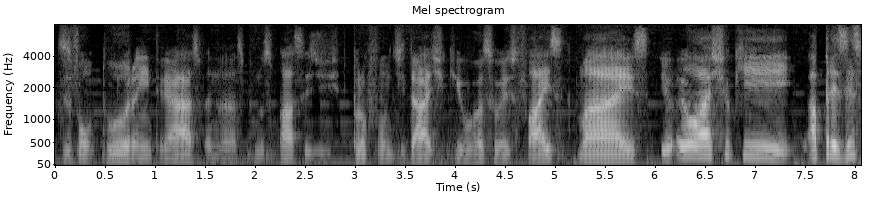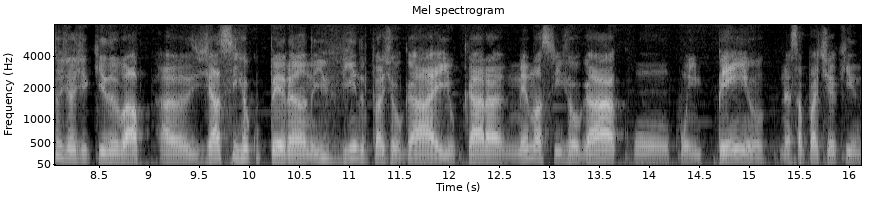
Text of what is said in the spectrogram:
desvoltura, entre aspas, nas, nos passes de profundidade que o Russell Wilson faz. Mas eu, eu acho que a presença do George Kittle a- a- já se recuperando e vindo pra jogar, e o cara, mesmo assim, jogar com, com empenho nessa partida que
